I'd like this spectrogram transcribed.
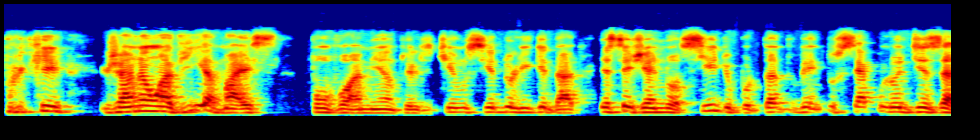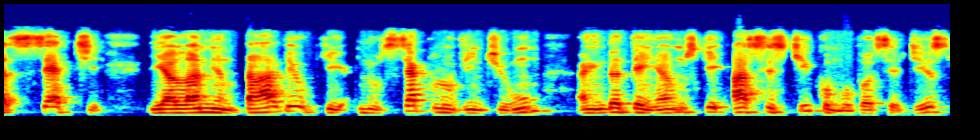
porque já não havia mais povoamento, eles tinham sido liquidados. Esse genocídio, portanto, vem do século XVII, e é lamentável que no século XXI ainda tenhamos que assistir, como você diz,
